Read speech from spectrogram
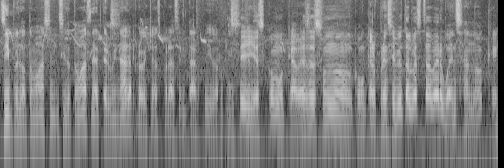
Sí, pues lo tomabas en- si lo tomabas en la terminal, Sí. aprovechabas para sentarte y dormir. Sí, y es como que a veces uno, como que al principio tal vez te da vergüenza, ¿no? Que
